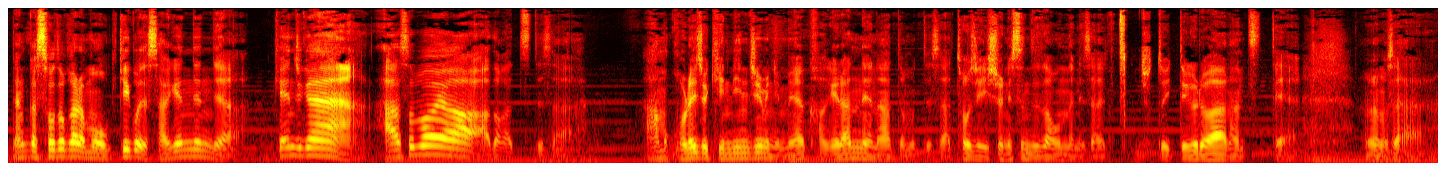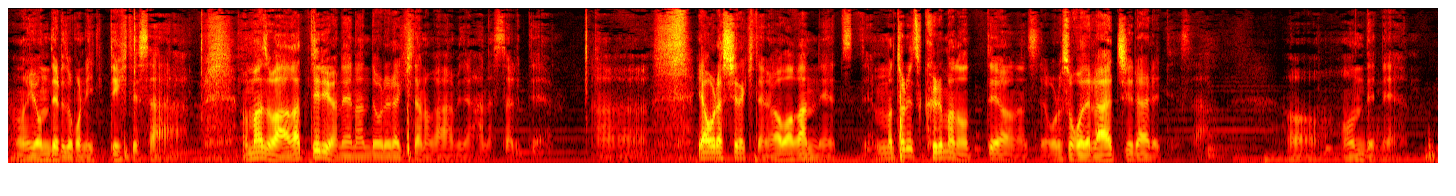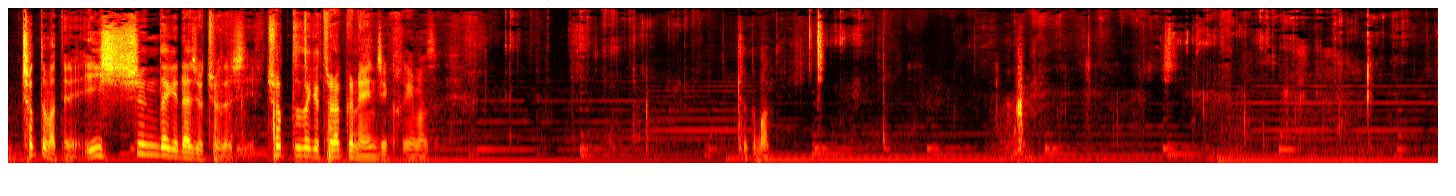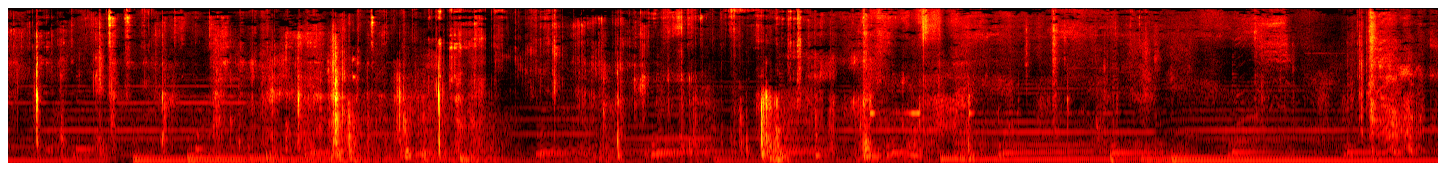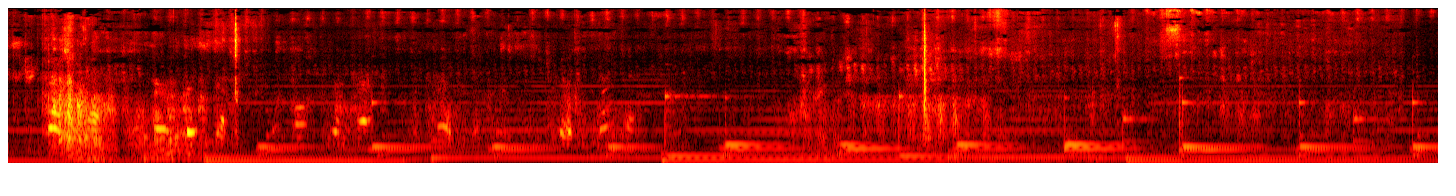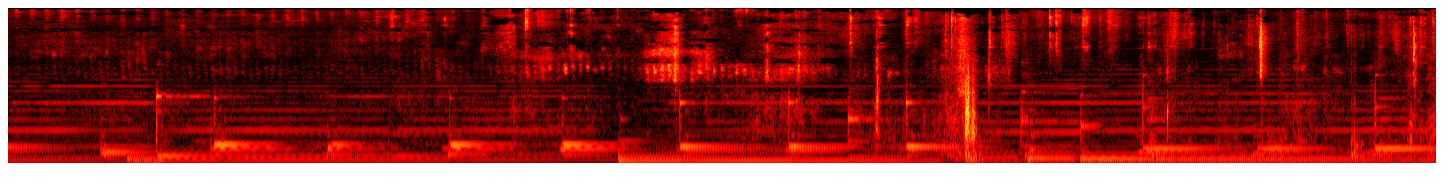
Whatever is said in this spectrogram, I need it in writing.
なんか外からもう大きい声で叫んでんだよ「ケンジ君遊ぼうよ!」とかっつってさ。あもうこれ以上近隣住民に迷惑かけらんねえなと思ってさ当時一緒に住んでた女にさ「ちょっと行ってくるわ」なんつって俺もさ呼んでるとこに行ってきてさまずは上がってるよねなんで俺ら来たのかみたいな話されて。あいや、俺は白来たよ。あ、わかんねえ。っつって。まあ、とりあえず車乗ってよ。なんつって。俺そこで拉致られてさ。ほんでね。ちょっと待ってね。一瞬だけラジオ中断し。ちょっとだけトラックのエンジンかけますね。ちょっと待って。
